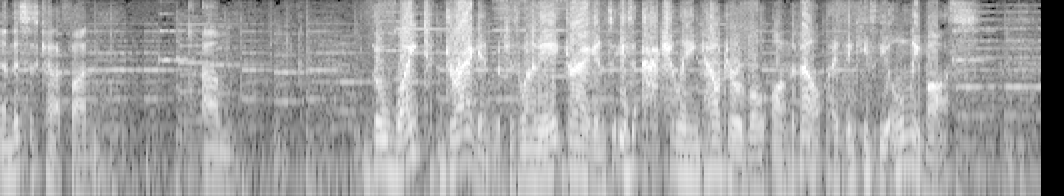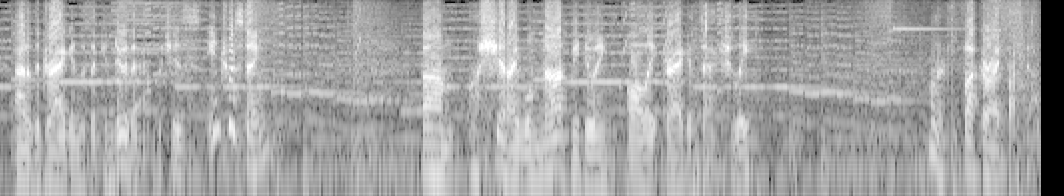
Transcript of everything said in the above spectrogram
and this is kind of fun. Um, the White Dragon, which is one of the eight dragons, is actually encounterable on the Veldt. I think he's the only boss out of the dragons that can do that, which is interesting. Um, oh shit, I will not be doing all eight dragons, actually. Motherfucker, I fucked up.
